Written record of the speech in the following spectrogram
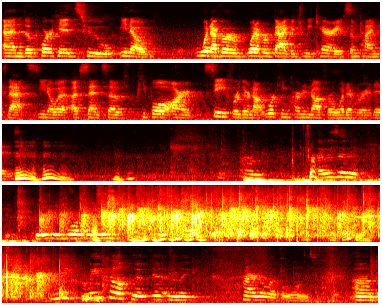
and the poor kids who, you know, whatever whatever baggage we carry sometimes that's you know a, a sense of people aren't safe or they're not working hard enough or whatever it is. Mm-hmm. Um, Sure. I was in building more. thank you. We, we felt that in in the higher level ones, um,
